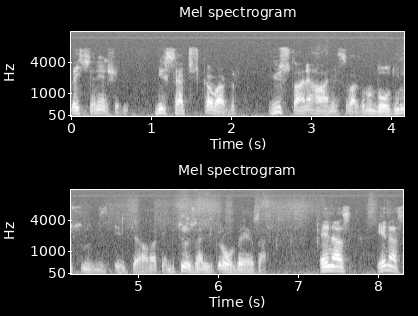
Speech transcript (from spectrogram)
5 sene yaşadım. Bir sertifika vardır. 100 tane hanesi vardır. Onu doldurursunuz biz ev kiralarken. Bütün özellikler orada yazar. En az en az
